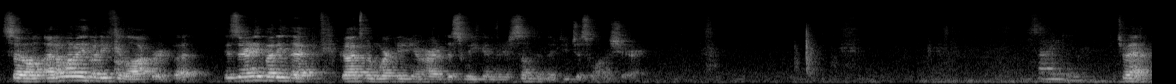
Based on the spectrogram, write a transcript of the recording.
So I don't want anybody to feel awkward, but is there anybody that God's been working in your heart this week and there's something that you just want to share? Joanna.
